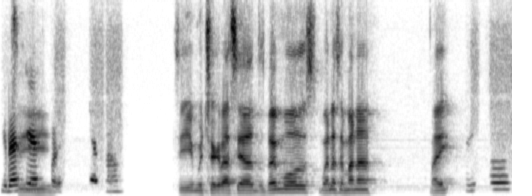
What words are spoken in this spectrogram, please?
Gracias por escucharnos. Sí, muchas gracias. Nos vemos. Buena semana. Bye. Adiós.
